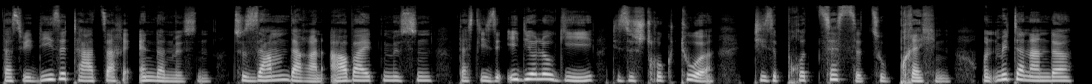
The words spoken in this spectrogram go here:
dass wir diese Tatsache ändern müssen. Zusammen daran arbeiten müssen, dass diese Ideologie, diese Struktur, diese Prozesse zu brechen und miteinander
